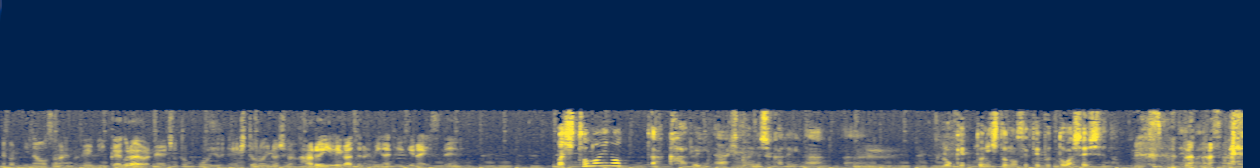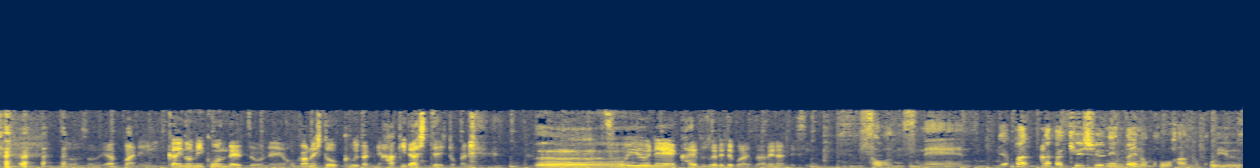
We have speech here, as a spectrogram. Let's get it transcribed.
やっぱ見直さないとね、2回ぐらいはね、ちょっとこういうね、人の命が軽い映画っていうのは見ないといけないですね。まあ人の命、あ、軽いな、人の命軽いな。ううんん。ロケットに人乗せてぶっ飛ばしたりしてた そうそう。やっぱね、1回飲み込んだやつをね、他の人を食うために吐き出してるとかね、う。そういうね、怪物が出てこないとダメなんですよ。そうですね。やっぱなんか90年代の後半のこういう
